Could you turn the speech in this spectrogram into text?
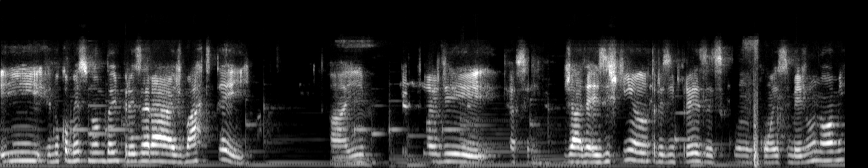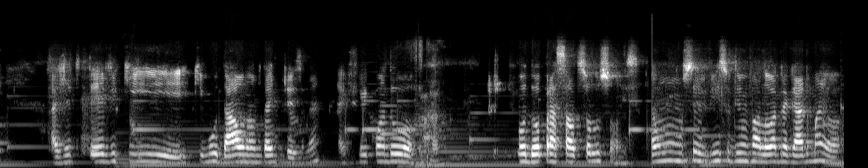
E no começo o nome da empresa era Smart TI. Aí, de assim, já existiam outras empresas com, com esse mesmo nome, a gente teve que, que mudar o nome da empresa, né? Aí foi quando mudou para Salto Soluções. É um serviço de um valor agregado maior.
